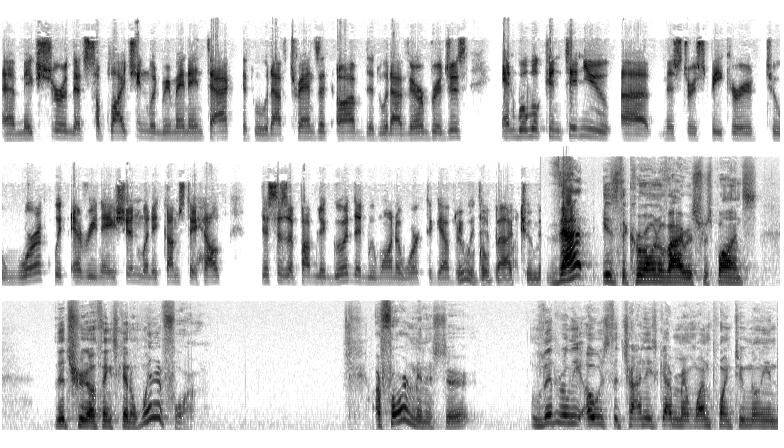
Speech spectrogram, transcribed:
uh, make sure that supply chain would remain intact, that we would have transit hub, that would have air bridges, and we will continue, uh, Mr. Speaker, to work with every nation when it comes to health. This is a public good that we want to work together. We will with go everyone. back to That is the coronavirus response that Trudeau thinks is going to win it for him. Our foreign minister literally owes the Chinese government $1.2 million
